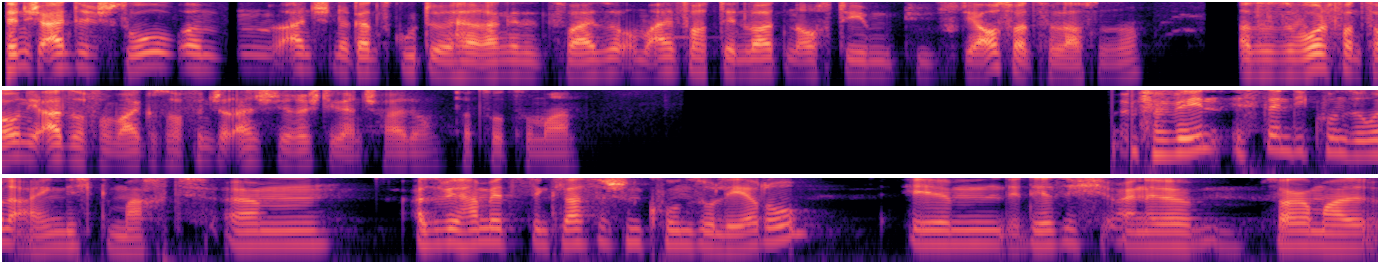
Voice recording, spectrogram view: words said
Finde ich eigentlich so ähm, eigentlich eine ganz gute Herangehensweise, um einfach den Leuten auch die, die, die Auswahl zu lassen. Ne? Also sowohl von Sony als auch von Microsoft finde ich das eigentlich die richtige Entscheidung, dazu zu machen. Für wen ist denn die Konsole eigentlich gemacht? Ähm, also wir haben jetzt den klassischen Consolero, ähm, der sich eine, sagen wir mal,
